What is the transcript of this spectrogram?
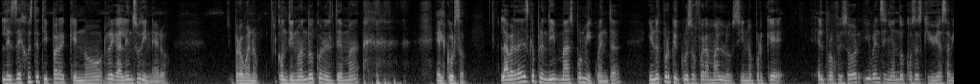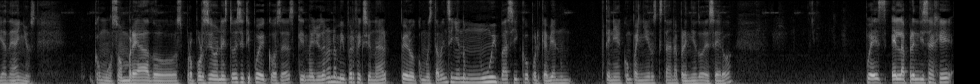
les dejo este tip para que no regalen su dinero. Pero bueno, continuando con el tema, el curso. La verdad es que aprendí más por mi cuenta, y no es porque el curso fuera malo, sino porque el profesor iba enseñando cosas que yo ya sabía de años, como sombreados, proporciones, todo ese tipo de cosas que me ayudaron a mí perfeccionar, pero como estaba enseñando muy básico porque habían un, tenía compañeros que estaban aprendiendo de cero, pues el aprendizaje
